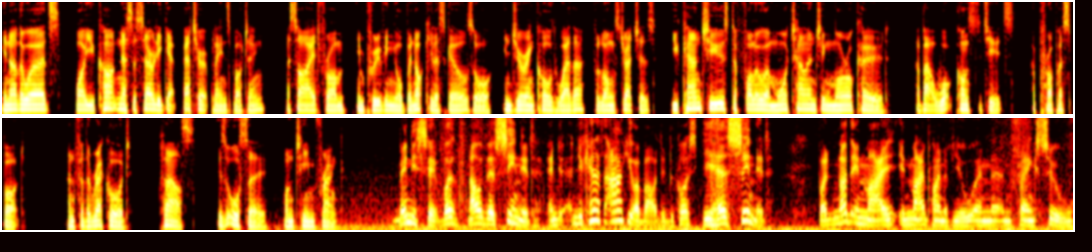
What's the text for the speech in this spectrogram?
In other words, while you can't necessarily get better at plane spotting, aside from improving your binocular skills or enduring cold weather for long stretches, you can choose to follow a more challenging moral code about what constitutes a proper spot. And for the record, Klaus is also on Team Frank. Many say, well, now they've seen it, and and you cannot argue about it because he has seen it, but not in my in my point of view, and and Frank's too.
